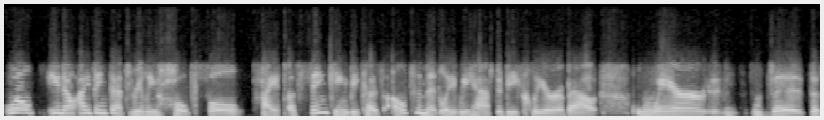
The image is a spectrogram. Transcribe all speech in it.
Well, you know, I think that's really hopeful type of thinking because ultimately we have to be clear about where the the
